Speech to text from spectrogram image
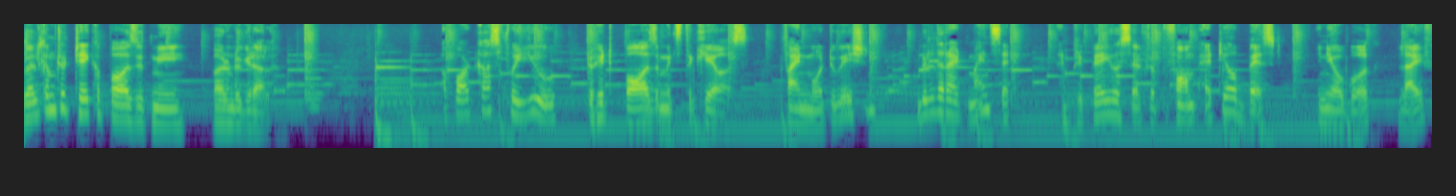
Welcome to Take a Pause with me, Varun Duggirala. A podcast for you to hit pause amidst the chaos, find motivation, build the right mindset, and prepare yourself to perform at your best in your work, life,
